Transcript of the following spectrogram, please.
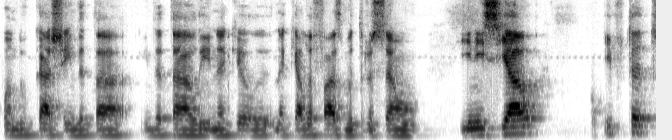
quando o caixa ainda está ainda está ali naquele, naquela fase de maturação inicial. E portanto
